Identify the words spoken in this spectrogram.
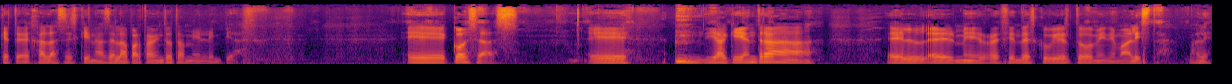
que te deja las esquinas del apartamento también limpias. Eh, cosas. Eh, y aquí entra el, mi recién descubierto minimalista, ¿vale?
